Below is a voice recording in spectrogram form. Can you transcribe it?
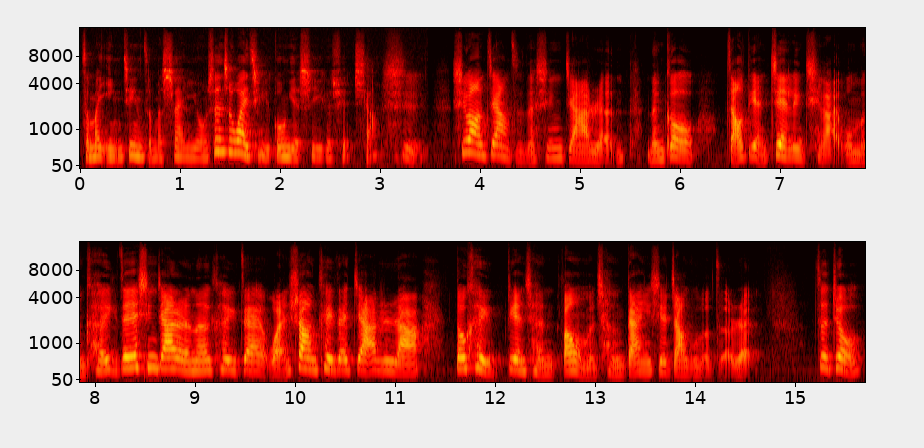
怎么引进，怎么善用，甚至外籍工也是一个选项。是希望这样子的新家人能够早点建立起来。我们可以这些新家人呢，可以在晚上，可以在假日啊，都可以变成帮我们承担一些照顾的责任。这就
